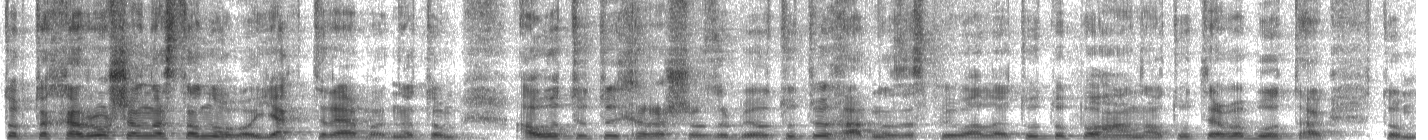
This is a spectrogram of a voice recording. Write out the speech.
Тобто хороша настанова, як треба на тому. А от тут ви хорошо зробили, тут ви гарно заспівали, а тут ви погано, а тут треба було так. Тому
